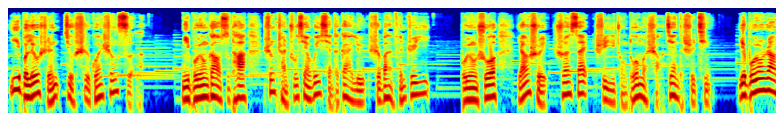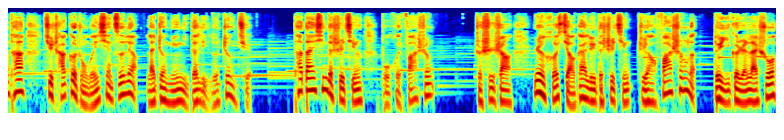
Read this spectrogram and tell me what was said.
一不留神就事关生死了。你不用告诉她生产出现危险的概率是万分之一，不用说羊水栓塞是一种多么少见的事情。也不用让他去查各种文献资料来证明你的理论正确，他担心的事情不会发生。这世上任何小概率的事情，只要发生了，对一个人来说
